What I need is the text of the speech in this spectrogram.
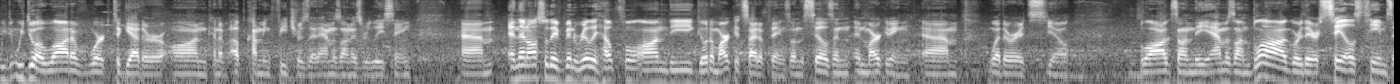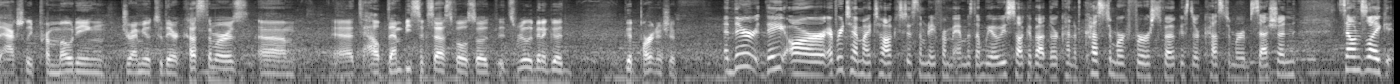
we, we do a lot of work together on kind of upcoming features that Amazon is releasing. Um, and then also they've been really helpful on the go-to-market side of things, on the sales and, and marketing, um, whether it's you know blogs on the Amazon blog or their sales teams actually promoting Dremio to their customers um, uh, to help them be successful. So it's really been a good, good partnership. And they're, they are, every time I talk to somebody from Amazon, we always talk about their kind of customer first focus, their customer obsession. Sounds like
